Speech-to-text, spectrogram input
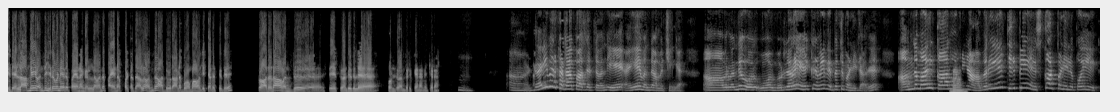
இது எல்லாமே வந்து இரவு நேர பயணங்கள்ல வந்து பயணப்பட்டதால வந்து அது ஒரு அனுபவமா வந்து கிடைச்சது. ஸோ அதை தான் வந்து சேர்த்து வந்து இதுல கொண்டு வந்திருக்கேன்னு நினைக்கிறேன். டிரைவர் கதாபாத்திரத்தை வந்து ஏன் ஏன் வந்து அமைச்சிங்க? அவர் வந்து ஒரு ஒரு- ஒரு தடவை ஏற்கனவே விபத்து பண்ணிட்டாரு. அந்த மாதிரி கார். ஓட்டினா அவரையே திருப்பியும் எஸ்கார்ட் பண்ணில போய்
